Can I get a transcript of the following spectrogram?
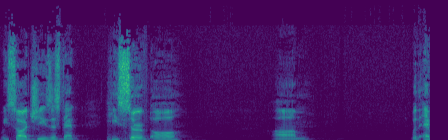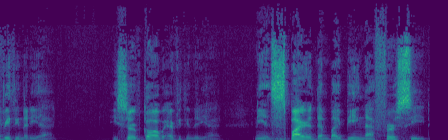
We saw Jesus that he served all um, with everything that he had. He served God with everything that he had. And he inspired them by being that first seed.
